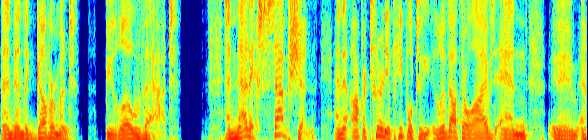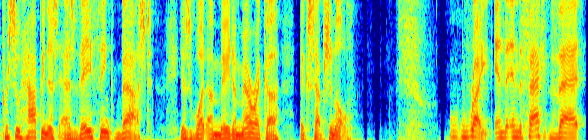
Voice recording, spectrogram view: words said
and then the government below that. And that exception and the opportunity of people to live out their lives and um, and pursue happiness as they think best is what uh, made America exceptional. Right, and and the fact that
